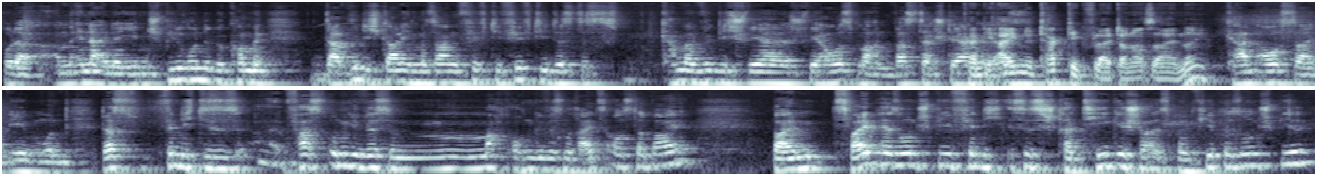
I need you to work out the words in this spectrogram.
oder am Ende einer jeden Spielrunde bekomme, da würde ich gar nicht mehr sagen 50-50, das, das kann man wirklich schwer, schwer ausmachen, was da stärker Kann die ist. eigene Taktik vielleicht dann auch sein, ne? Kann auch sein, eben. Und das finde ich, dieses fast Ungewisse macht auch einen gewissen Reiz aus dabei. Beim Zwei-Personen-Spiel finde ich, ist es strategischer als beim Vier-Personen-Spiel,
